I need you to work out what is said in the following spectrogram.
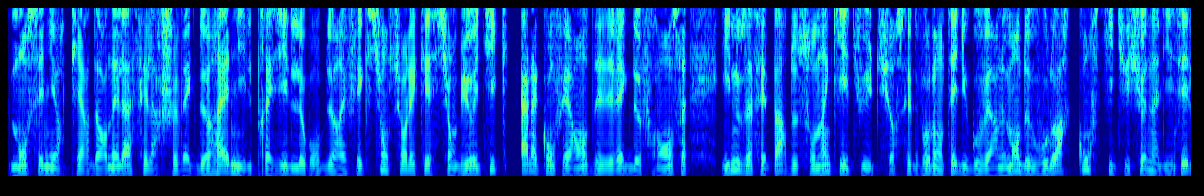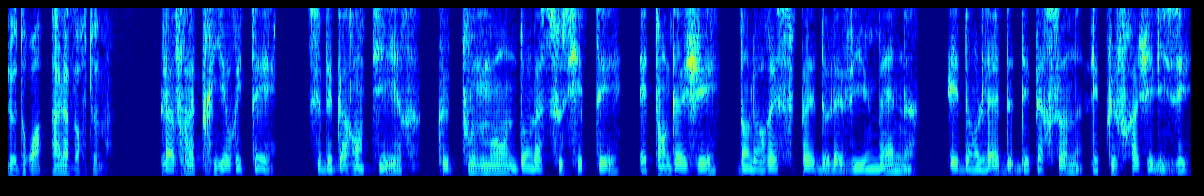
Monseigneur Pierre Dornelas est l'archevêque de Rennes. Il préside le groupe de réflexion sur les questions bioéthiques à la conférence des évêques de France. Il nous a fait part de son inquiétude sur cette volonté du gouvernement de vouloir constitutionnaliser le droit à l'avortement. La vraie priorité, c'est de garantir que tout le monde dans la société est engagé dans le respect de la vie humaine et dans l'aide des personnes les plus fragilisées.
